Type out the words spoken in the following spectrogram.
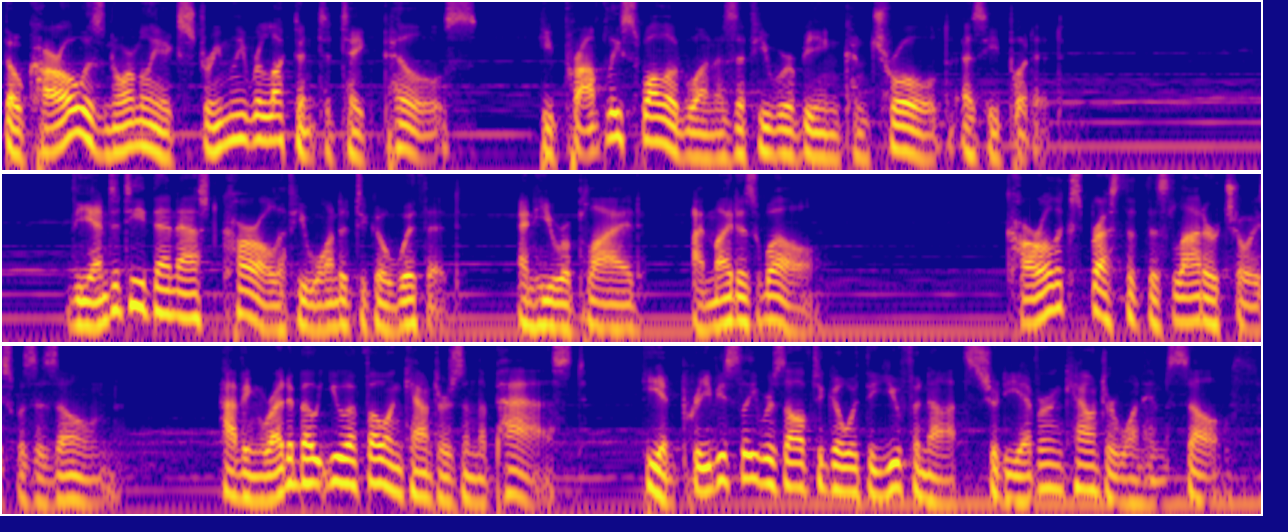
Though Carl was normally extremely reluctant to take pills, he promptly swallowed one as if he were being controlled, as he put it. The entity then asked Carl if he wanted to go with it, and he replied, I might as well. Carl expressed that this latter choice was his own. Having read about UFO encounters in the past, he had previously resolved to go with the UFOnauts should he ever encounter one himself.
